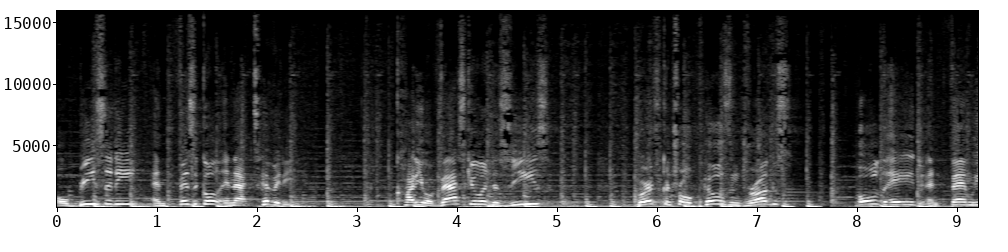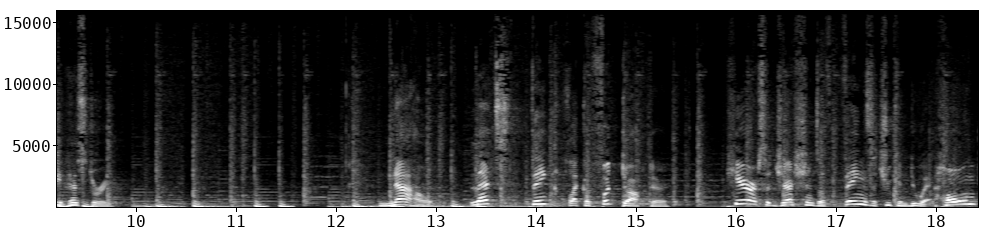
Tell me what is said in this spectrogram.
obesity, and physical inactivity, cardiovascular disease, birth control pills and drugs, old age, and family history. Now, let's think like a foot doctor. Here are suggestions of things that you can do at home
